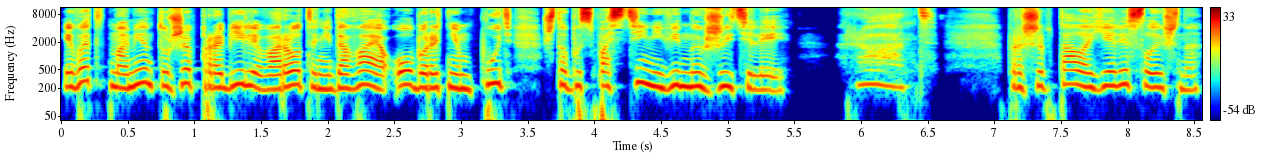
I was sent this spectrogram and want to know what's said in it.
и в этот момент уже пробили ворота, не давая оборотням путь, чтобы спасти невинных жителей. «Рант!» Прошептала еле слышно.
